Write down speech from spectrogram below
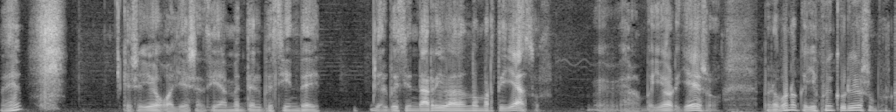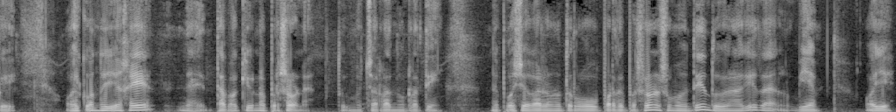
¿eh? que se yo allí sencillamente el vecino de el vecino de arriba dando martillazos eh, a lo mejor y eso. Pero bueno que yo es muy curioso porque hoy cuando llegué eh, estaba aquí una persona estuvimos charlando un ratín. Después llegaron otro par de personas un momentito aquí bien. Oye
